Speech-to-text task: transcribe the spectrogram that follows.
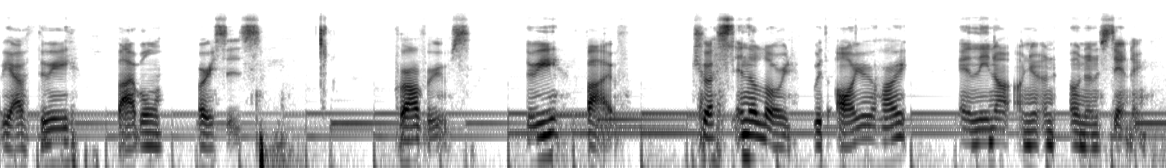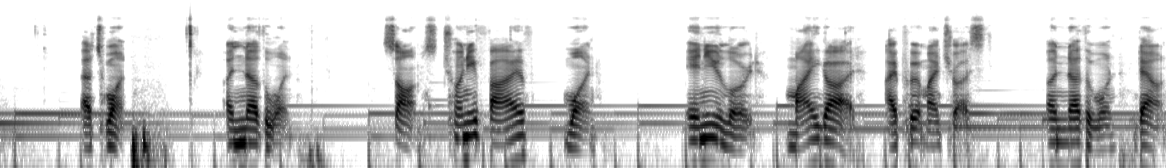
we have three Bible verses Proverbs 3 5. Trust in the Lord with all your heart and lean not on your own understanding. That's one. Another one. Psalms 25 1. In you, Lord, my God, I put my trust. Another one down.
